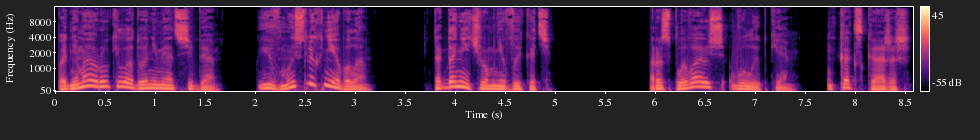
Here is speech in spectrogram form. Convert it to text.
Поднимаю руки ладонями от себя. «И в мыслях не было. Тогда нечего мне выкать». Расплываюсь в улыбке. «Как скажешь».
